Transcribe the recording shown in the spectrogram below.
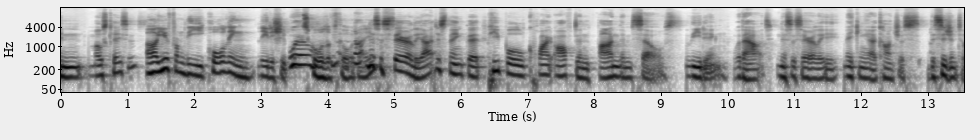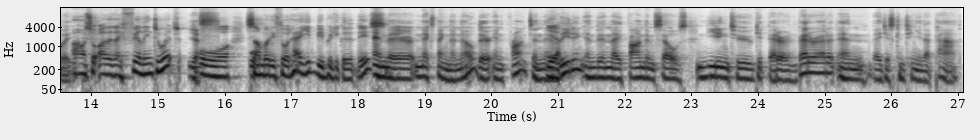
in most cases. Oh, you're from the calling leadership school of n- thought, Not are you? necessarily. I just think that people quite often find themselves leading without necessarily making a conscious decision to lead. Oh, so either they fell into it, Yes. or somebody thought, "Hey, you'd be really good at this," And they're next thing they know, they're in front and they're Yeah. leading, and then they find themselves needing to get better and better at it, and they just continue that path.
